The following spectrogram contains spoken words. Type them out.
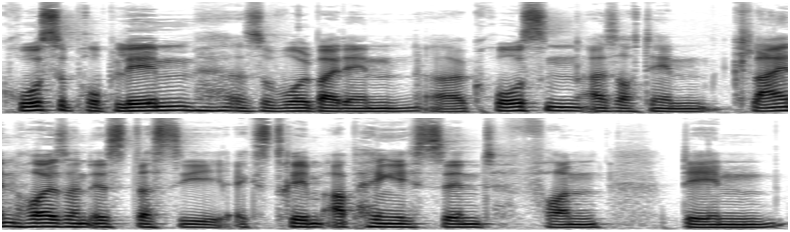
große Problem sowohl bei den äh, großen als auch den kleinen Häusern ist, dass sie extrem abhängig sind von den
